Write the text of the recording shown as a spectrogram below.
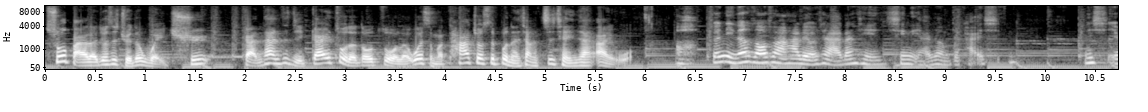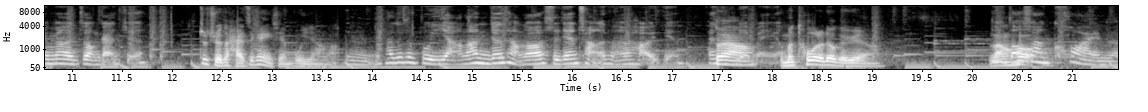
说白了就是觉得委屈，感叹自己该做的都做了，为什么他就是不能像之前一样爱我啊？所以你那时候虽然他留下来，但其实心里还是很不开心。你有没有这种感觉？就觉得还是跟以前不一样了。嗯，他就是不一样，然后你就想说时间长了可能会好一点。对啊，我们拖了六个月啊，然后都算快了。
